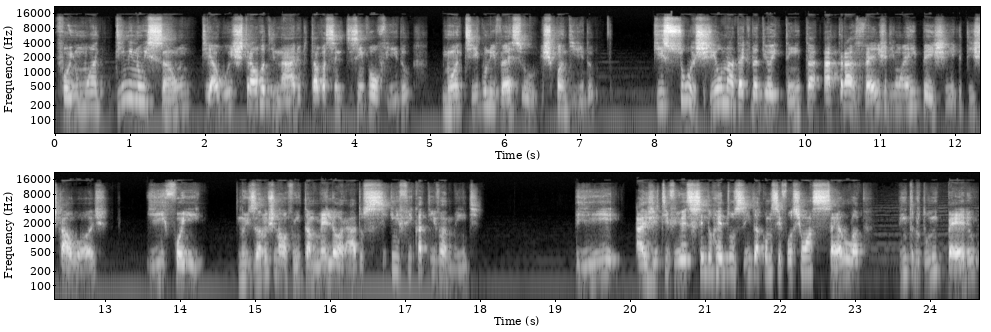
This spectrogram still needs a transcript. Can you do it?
foi uma diminuição de algo extraordinário que estava sendo desenvolvido no antigo universo expandido, que surgiu na década de 80 através de um RPG de Star Wars e foi nos anos 90 melhorado significativamente. E a gente viu isso sendo reduzido a como se fosse uma célula dentro do Império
